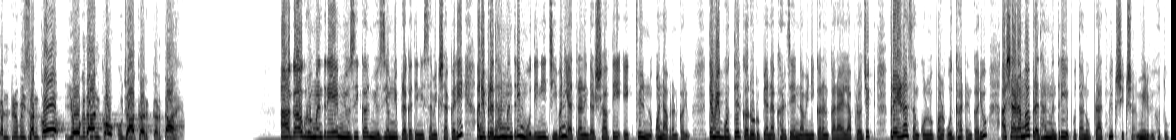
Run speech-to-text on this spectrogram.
कंट्रीब्यूशन को, योगदान को उजागर करता है। આ અગાઉ ગૃહમંત્રીએ મ્યુઝિકલ મ્યુઝિયમની પ્રગતિની સમીક્ષા કરી અને પ્રધાનમંત્રી મોદીની જીવનયાત્રાને દર્શાવતી એક ફિલ્મનું અનાવરણ કર્યું. તેમણે બોતેર કરોડ રૂપિયાના ખર્ચે નવીનીકરણ કરાયેલા પ્રોજેક્ટ પ્રેરણા સંકુલનું પણ ઉદઘાટન કર્યું. આ શાળામાં પ્રધાનમંત્રીએ પોતાનું પ્રાથમિક શિક્ષણ મેળવ્યું હતું.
